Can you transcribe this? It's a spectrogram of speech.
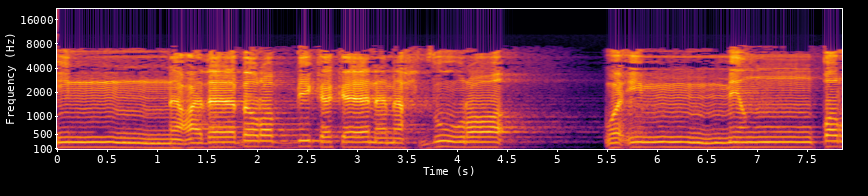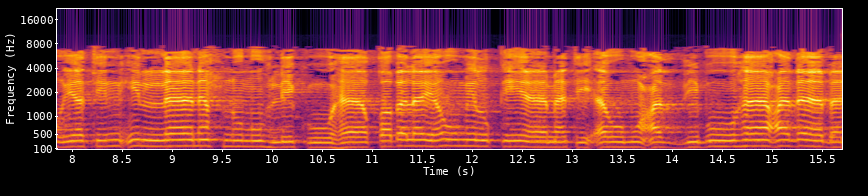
إِنَّ عَذَابَ رَبِّكَ كَانَ مَحْذُورًا وَإِن مِّن قَرْيَةٍ إِلَّا نَحْنُ مُهْلِكُوهَا قَبْلَ يَوْمِ الْقِيَامَةِ أَوْ مُعَذِّبُوهَا عَذَابًا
